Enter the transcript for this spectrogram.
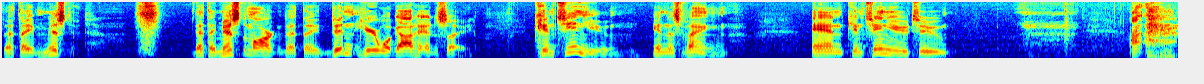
that they missed it, that they missed the mark, that they didn't hear what God had to say, continue in this vein and continue to. I,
